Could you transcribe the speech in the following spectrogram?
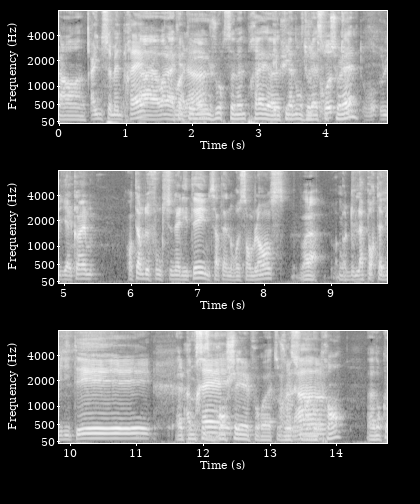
un, À une semaine près. à, voilà, quelques Voilà. jours, semaines près euh, Et que puis, l'annonce de la OLED. toute- Il y a quand même, en termes de fonctionnalité, une certaine ressemblance. Voilà. Donc, De la portabilité. elle peut aussi se brancher pour être jouée sur un écran. Euh, donc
